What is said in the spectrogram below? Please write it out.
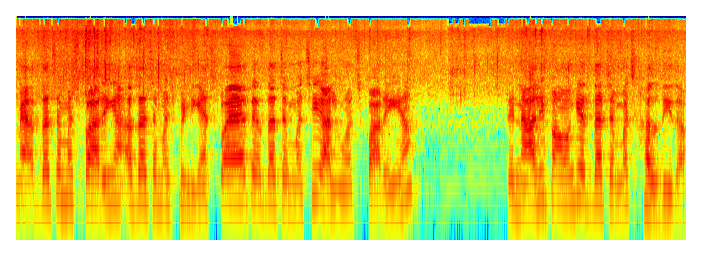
ਮੈਂ ਅੱਧਾ ਚਮਚ ਪਾ ਰਹੀ ਹਾਂ, ਅੱਧਾ ਚਮਚ ਭਿੰਡੀਆਂ 'ਚ ਪਾਇਆ ਤੇ ਅੱਧਾ ਚਮਚ ਹੀ ਆਲੂਆਂ 'ਚ ਪਾ ਰਹੀ ਹਾਂ। ਤੇ ਨਾਲ ਹੀ ਪਾਵਾਂਗੇ ਅੱਧਾ ਚਮਚ ਹਲਦੀ ਦਾ।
